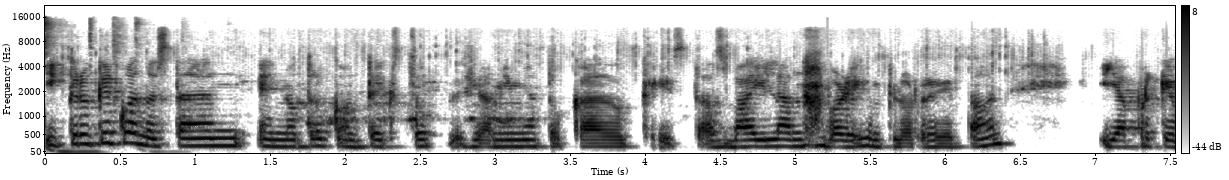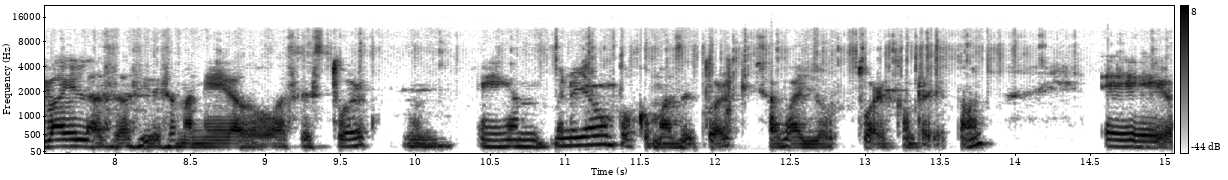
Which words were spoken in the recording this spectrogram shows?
Y creo que cuando están en otro contexto, pues a mí me ha tocado que estás bailando, por ejemplo, reggaetón, y ya porque bailas así de esa manera o haces twerk, eh, bueno, yo un poco más de twerk, quizá bailo twerk con reggaetón, eh,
